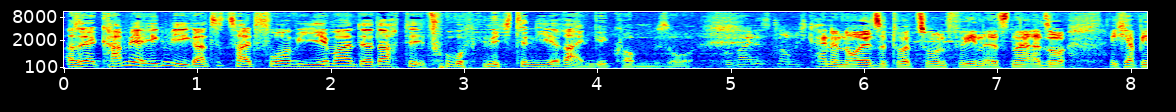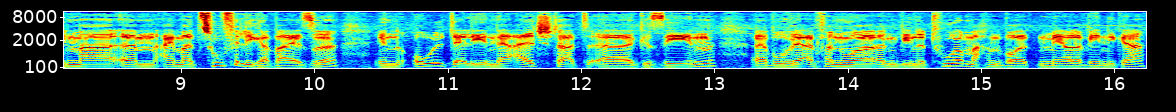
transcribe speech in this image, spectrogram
also er kam ja irgendwie die ganze Zeit vor wie jemand, der dachte, wo bin ich denn hier reingekommen? So. Wobei das, glaube ich, keine neue Situation für ihn ist. Ne? Also ich habe ihn mal ähm, einmal zufälligerweise in Old Delhi in der Altstadt äh, gesehen, äh, wo wir einfach nur irgendwie eine Tour machen wollten, mehr oder weniger.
